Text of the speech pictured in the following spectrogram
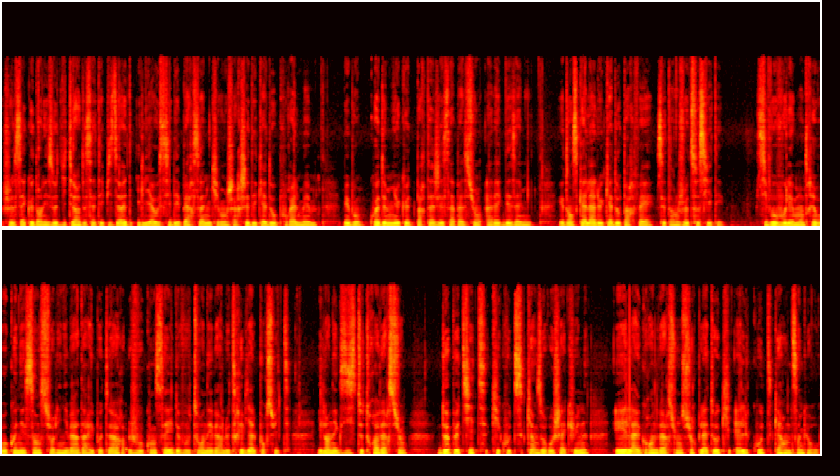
je sais que dans les auditeurs de cet épisode, il y a aussi des personnes qui vont chercher des cadeaux pour elles-mêmes, mais bon, quoi de mieux que de partager sa passion avec des amis? Et dans ce cas-là, le cadeau parfait, c'est un jeu de société. Si vous voulez montrer vos connaissances sur l'univers d'Harry Potter, je vous conseille de vous tourner vers le Trivial Poursuite. Il en existe trois versions, deux petites qui coûtent 15 euros chacune et la grande version sur plateau qui elle coûte 45 euros.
